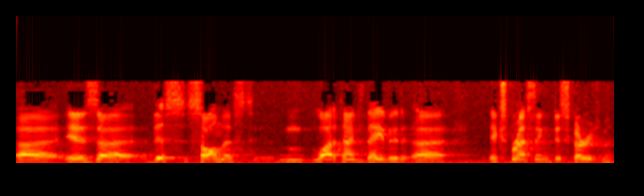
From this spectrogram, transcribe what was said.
Uh, is uh, this psalmist, a lot of times David, uh, expressing discouragement.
